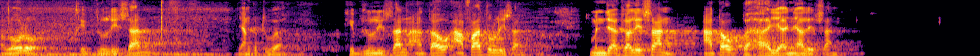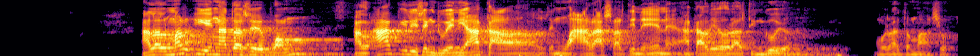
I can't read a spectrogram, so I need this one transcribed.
Meloro. Hifdzul lisan yang kedua. Hifdzul lisan atau afatul lisan. Menjaga lisan atau bahayanya lisan. Alal mar'i ing atase wong al akili sing duweni akal sing waras artine nek akale ora dinggo ya ora termasuk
